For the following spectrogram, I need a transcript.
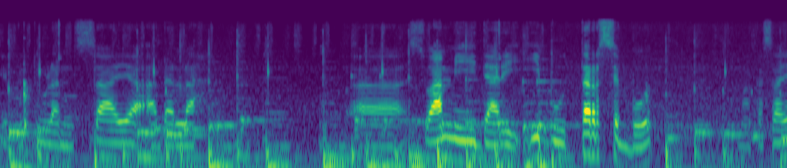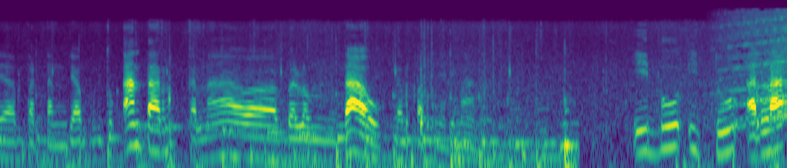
Kebetulan saya adalah eh, suami dari ibu tersebut, maka saya bertanggung jawab untuk antar karena eh, belum tahu tempatnya di mana. Ibu itu adalah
